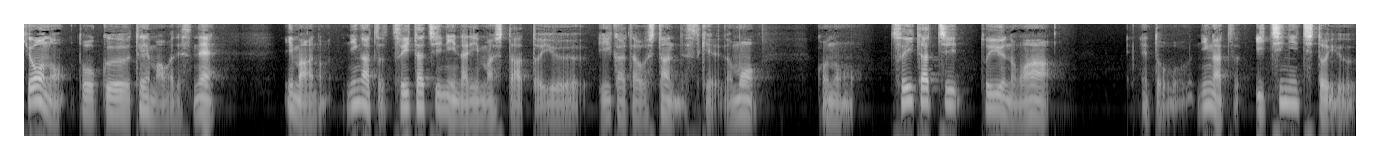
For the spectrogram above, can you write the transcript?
今日のトークテーマはですね、今あの2月1日になりましたという言い方をしたんですけれども、この1日というのは、えっと、2月1日という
